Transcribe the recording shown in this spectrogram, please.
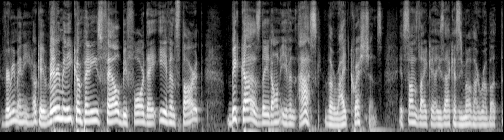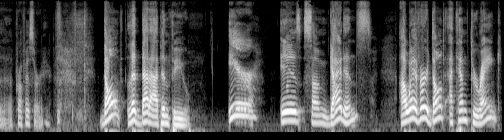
very many, okay, very many companies fail before they even start because they don't even ask the right questions. It sounds like uh, Isaac Asimov, I robot uh, professor. Don't let that happen to you. Here is some guidance. However, don't attempt to rank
